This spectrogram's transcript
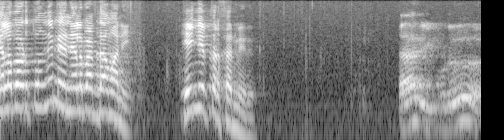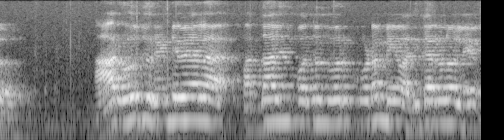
నిలబడుతుంది మేము నిలబడ్డామని. ఏం చెప్తారు సార్ మీరు? సార్ ఇప్పుడు ఆ రోజు రెండు వేల పద్నాలుగు పంతొమ్మిది వరకు కూడా మేము అధికారంలో లేము.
